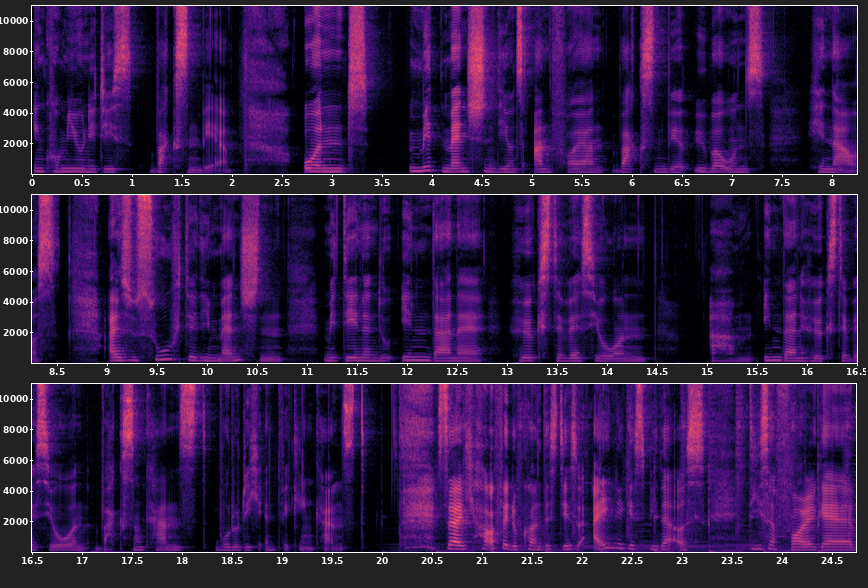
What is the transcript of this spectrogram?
in Communities wachsen wir. Und mit Menschen, die uns anfeuern, wachsen wir über uns hinaus. Also such dir die Menschen, mit denen du in deine höchste Version, ähm, in deine höchste Version wachsen kannst, wo du dich entwickeln kannst. So, ich hoffe, du konntest dir so einiges wieder aus dieser Folge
